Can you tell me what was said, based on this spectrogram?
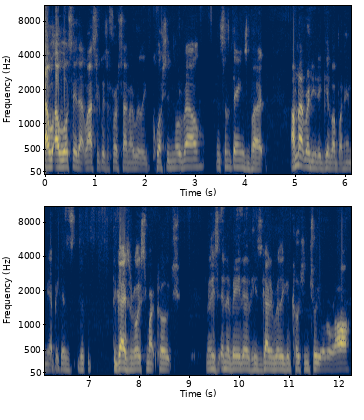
I, I will say that last week was the first time I really questioned Norvell in some things, but I'm not ready to give up on him yet because the, the guy's a really smart coach. Know, he's innovative. He's got a really good coaching tree overall,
